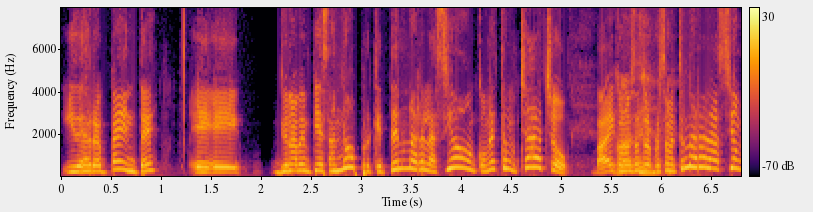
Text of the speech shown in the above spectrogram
y de repente... eh, eh, de una vez empieza, no, porque tiene una relación con este muchacho. Va y conoce a otra persona, tiene una relación.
